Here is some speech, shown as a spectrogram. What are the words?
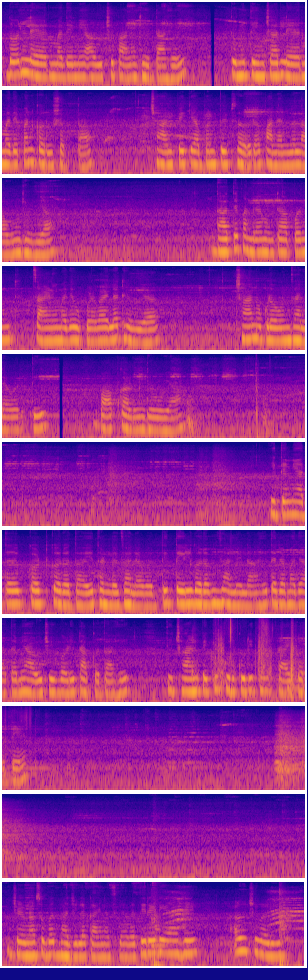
दोन लेअरमध्ये मी अळूची पानं घेत आहे. तुम्ही तीन चार लेअरमध्ये पण करू शकता. छानपैकी आपण पीठ सगळं पाण्याला लावून घेऊया. दहा ते पंधरा मिनटं आपण चाळणीमध्ये उकळवायला ठेवूया. छान उकळवून झाल्यावरती वाफ काढून घेऊया. इथे मी आता कट करत आहे थंड झाल्यावरती. तेल गरम झालेलं आहे. त्याच्यामध्ये आता मी आळूची वडी टाकत आहे. ती छानपैकी कुरकुरीत मी फ्राय करते. जेवणासोबत भाजीला काय नसल्यावरती रेडी आहे आळूची वडी.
